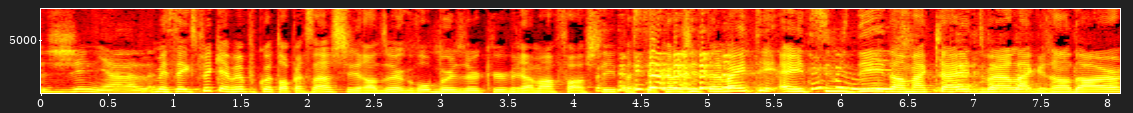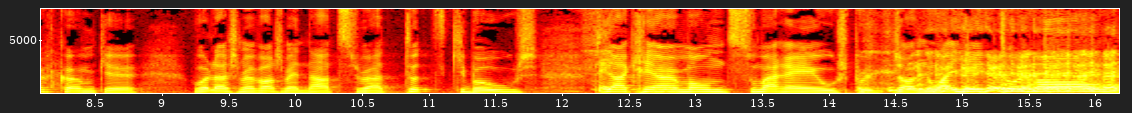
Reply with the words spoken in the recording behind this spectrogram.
génial. Mais ça explique après pourquoi ton personnage s'est rendu un gros berserker vraiment fâché parce que comme j'ai tellement été intimidée dans ma quête vers la grandeur comme que voilà, je me venge maintenant en tuant tout ce qui bouge, puis en créant un monde sous-marin où je peux genre noyer tout le monde.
